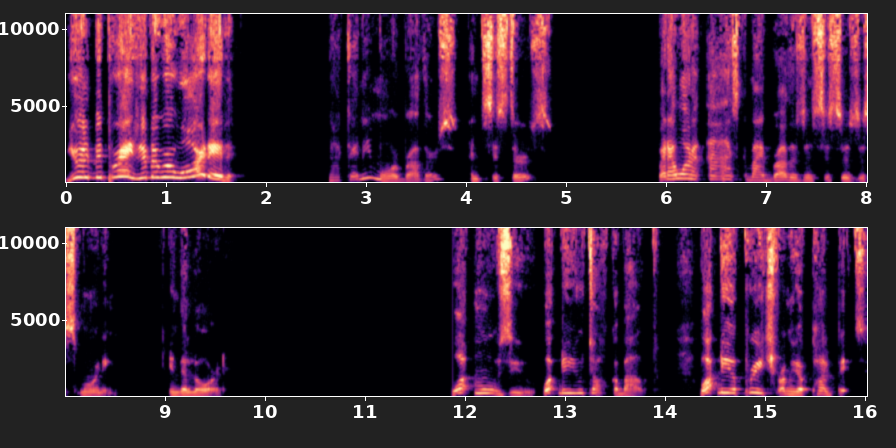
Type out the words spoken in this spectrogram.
you'll be praised, you'll be rewarded. Not anymore, brothers and sisters. But I want to ask my brothers and sisters this morning in the Lord what moves you? What do you talk about? What do you preach from your pulpit?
